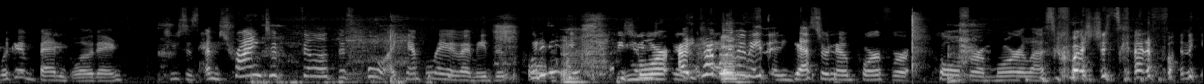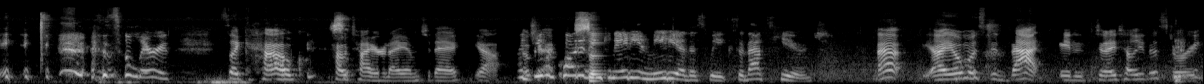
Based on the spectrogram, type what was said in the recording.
Look at Ben gloating. Jesus, I'm trying to fill out this poll. I can't believe I made this poll. What did he do? Let me show you more I can't Okay. believe I made a yes or no poll for poll for a more or less question. It's kind of funny. it's hilarious. It's like how how tired I am today. Yeah. But you Okay. were quoted So- in Canadian media this week, so that's huge. Uh, I almost did that in did I tell you this story?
